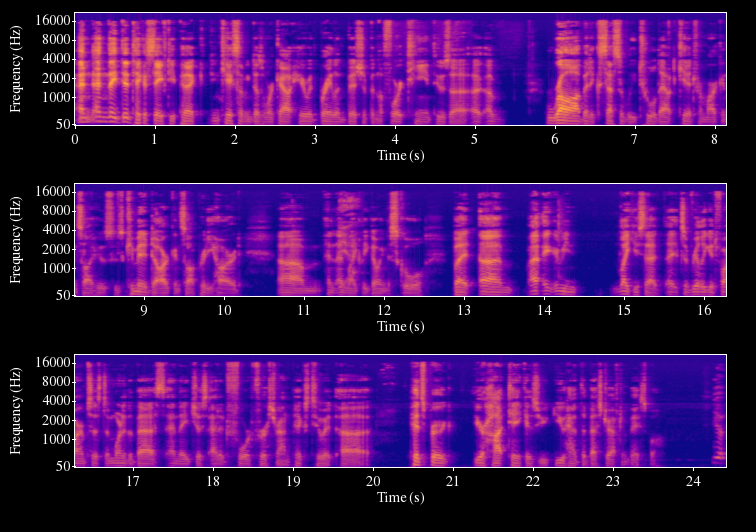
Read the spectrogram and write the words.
And and they did take a safety pick in case something doesn't work out here with Braylon Bishop in the 14th, who's a, a, a raw but excessively tooled out kid from Arkansas who's who's committed to Arkansas pretty hard, um, and, and Yeah. likely going to school. But um, I, I mean, like you said, it's a really good farm system, one of the best, and they just added four first round picks to it. Uh, Pittsburgh, your hot take is you you had the best draft in baseball. Yep.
